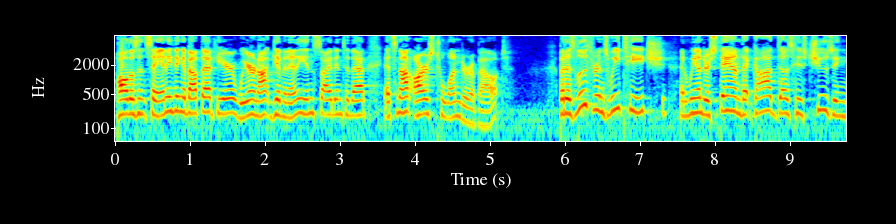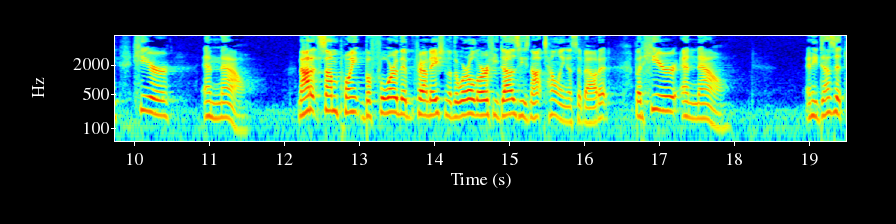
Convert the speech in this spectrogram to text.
Paul doesn't say anything about that here. We are not given any insight into that. It's not ours to wonder about. But as Lutherans, we teach and we understand that God does his choosing here and now. Not at some point before the foundation of the world, or if he does, he's not telling us about it, but here and now. And he does it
